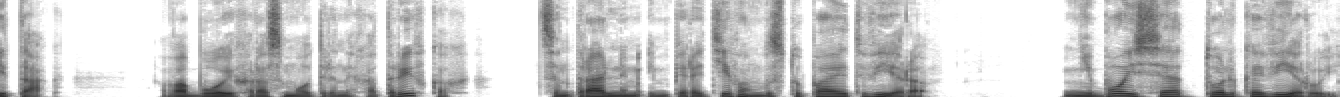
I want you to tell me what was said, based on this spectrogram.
Итак, в обоих рассмотренных отрывках центральным императивом выступает вера. «Не бойся, только веруй.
